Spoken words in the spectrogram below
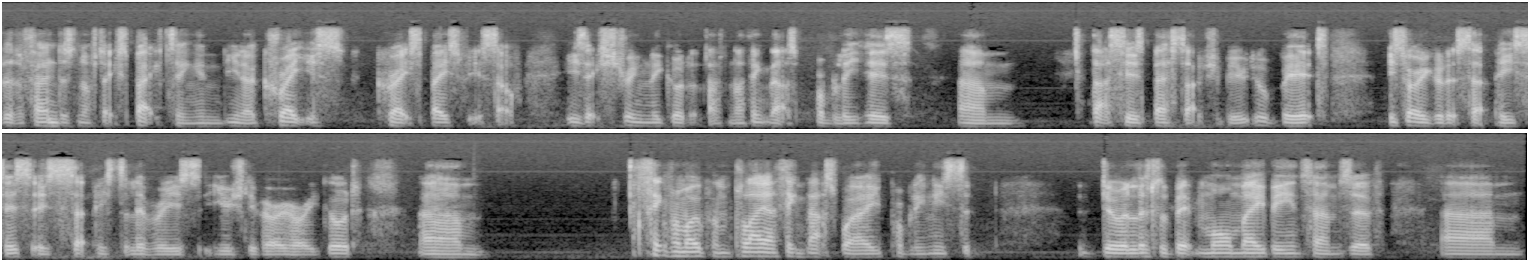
the defender's not expecting and you know create your, create space for yourself. He's extremely good at that, and I think that's probably his um, that's his best attribute, albeit he's very good at set pieces. His set piece delivery is usually very, very good. Um, I think from open play, I think that's where he probably needs to do a little bit more, maybe in terms of, um,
